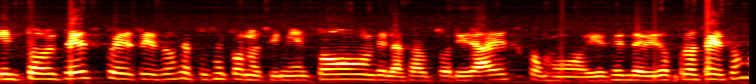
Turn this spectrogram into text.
Entonces, pues eso se puso en conocimiento de las autoridades como es el debido proceso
